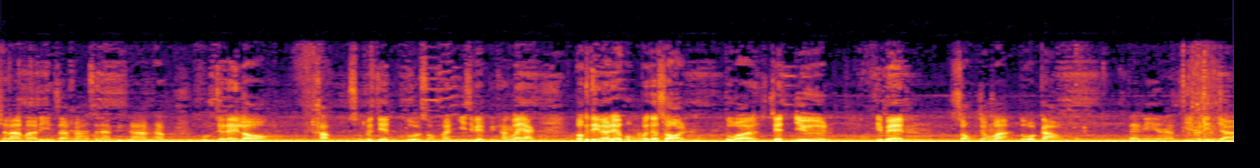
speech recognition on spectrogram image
ชระมารีนสาขาสนามบินน้ำครับ ผมจะได้ลองขับซูเปอร์เจ็ตตัว 2021 เป็นครั้งแรก ปกติแล้วเนี่ยผมก็จะสอนตัวเจ็ตยืนที่เป็น 2 จังหวะตัวเก่า แต่นี่นะครับพี่ปริญญา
